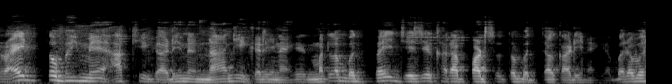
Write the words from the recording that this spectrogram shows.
રાઈટ તો ભાઈ મેં આખી ગાડીને નાગી કરી નાખી. મતલબ ભાઈ, જે જે ખરાબ પાર્ટ્સ હતો બધા કાઢી નાખ્યા, બરાબર?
